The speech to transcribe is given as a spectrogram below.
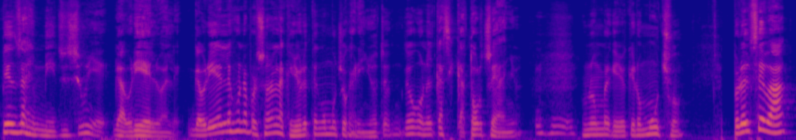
piensas en mí, tú dices, oye, Gabriel, ¿vale? Gabriel es una persona a la que yo le tengo mucho cariño. Yo tengo con él casi 14 años. Un hombre que yo quiero mucho. Pero él se va,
